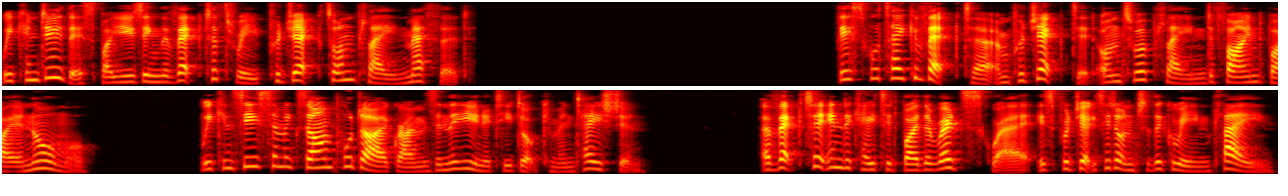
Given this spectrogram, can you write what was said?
We can do this by using the vector 3 project on plane method. This will take a vector and project it onto a plane defined by a normal. We can see some example diagrams in the Unity documentation. A vector indicated by the red square is projected onto the green plane,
